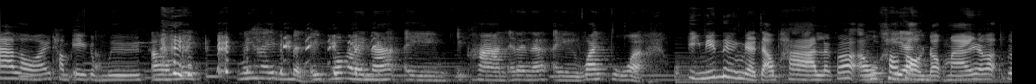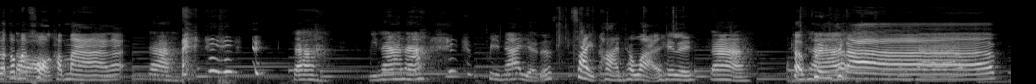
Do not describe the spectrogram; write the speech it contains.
ห้าร้อยทำเองกับมือ เอาไม่ไม่ให้เป็นแบบไอ้พวกอะไรนะ ไอ้ไอ้พานอะไรนะ ไอ้ไหว้ครูอะ อีกนิดนึงเนี่ยจะเอาพานแล้วก็เอาทูบเข้าวเทียนตอกดอกไม้แล้วก็แล้วก็มาต่อขอขมาแล้วจ้ะ จ้ะปีหน้านะ ปีหน้าเดี๋ยวจะใส่พานถวายให้เลย จ้ะ ขอบคุณครับ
